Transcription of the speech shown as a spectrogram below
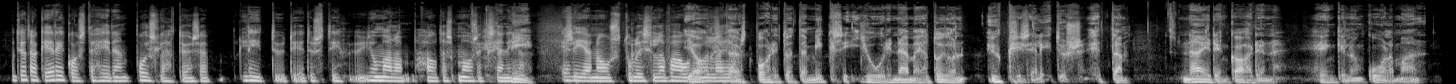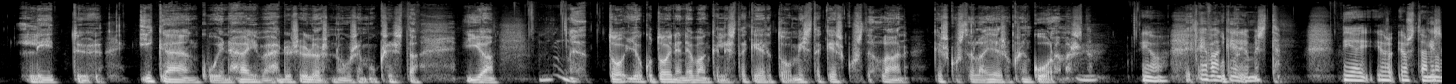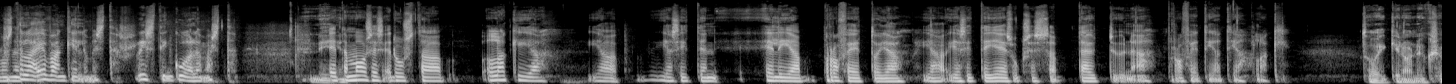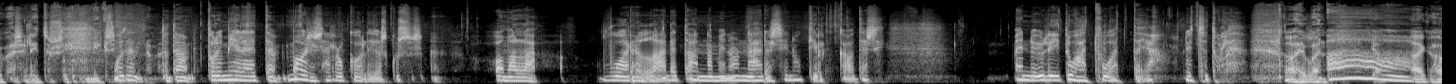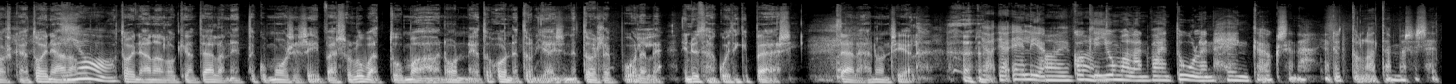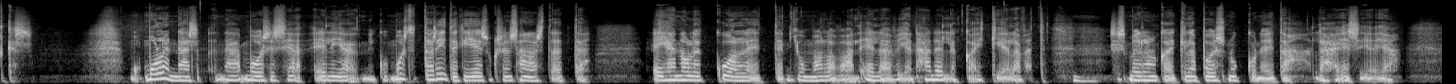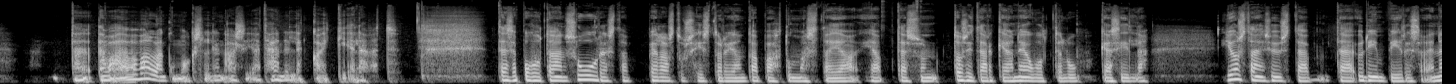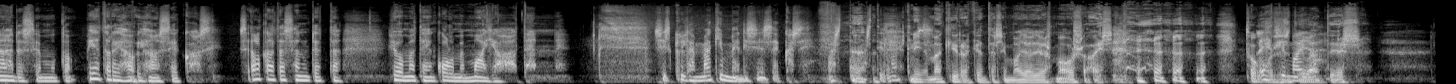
mutta jotakin erikoista heidän poislähtöönsä liittyy tietysti. Jumala hautas Mooseksen niin, ja Elia nousi tulisilla vaunuilla. Joo, sitä ja... just pohdittu, että miksi juuri nämä. Ja toi on yksi selitys, että näiden kahden henkilön kuolemaan liittyy ikään kuin häivähdys ylösnousemuksesta ja to, joku toinen evankelista kertoo, mistä keskustellaan. Keskustellaan Jeesuksen kuolemasta. Mm. Joo, evankeliumista. Niin ja jos Keskustellaan että... evankeliumista, ristin kuolemasta. Niin. Että Mooses edustaa lakia ja, ja sitten Elia profeettoja ja, ja sitten Jeesuksessa täyttyy nämä profetiat ja laki. Toikin on yksi hyvä selitys siihen, miksi Muuten tota, tuli mieleen, että Moiseshan rukoili joskus omalla vuorellaan, että anna minun nähdä sinun kirkkautesi. Mennyt yli tuhat vuotta ja nyt se tulee. Aivan. Aa. Ja aika hauskaa. Toinen, Joo. analogia, toinen analogia on tällainen, että kun Mooses ei päässyt luvattuun maahan, onneton, onneton jäi sinne toiselle puolelle, niin nyt hän kuitenkin pääsi. Täällähän on siellä. Ja, ja Elia Aivan. koki Jumalan vain tuulen henkäyksenä ja nyt ollaan tämmöisessä hetkessä. M- Mulle nämä, nämä Mooses ja Elia niin kuin muistuttaa siitäkin Jeesuksen sanasta, että ei hän ole kuolleiden Jumala, vaan elävien. Hänelle kaikki elävät. Mm. Siis meillä on kaikilla pois nukkuneita läheisiä ja tämä on aivan vallankumouksellinen asia, että hänelle kaikki elävät. Tässä puhutaan suuresta pelastushistorian tapahtumasta ja, ja tässä on tosi tärkeä neuvottelu käsillä. Jostain syystä tämä ydinpiiri sai nähdä sen, mutta Pietarihan on ihan sekasi. Se alkaa tässä nyt, että joo mä teen kolme majaa tänne. Siis kyllähän mäkin menisin sekaisin vastaavassa tilanteessa. niin ja mäkin rakentaisin majoja, jos mä osaisin. Tuommoisessa Lehtimaja. tilanteessa.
